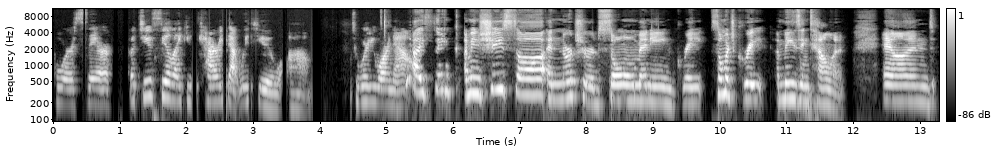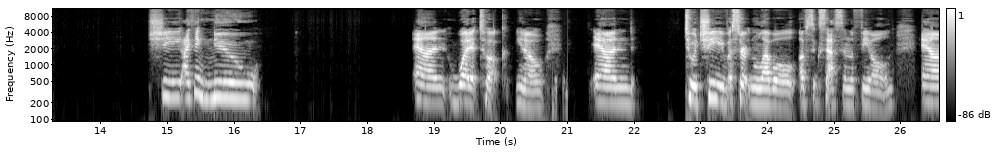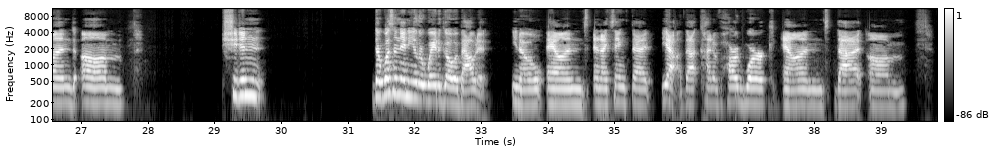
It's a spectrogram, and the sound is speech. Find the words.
force there, but do you feel like you carried that with you um, to where you are now? Yeah, I think I mean she saw and nurtured so many great, so much great, amazing talent, and she I think knew and what it took, you know, and to achieve a certain level of success in the field. And um she didn't there wasn't any other way to go about it you know and and i think that yeah that kind of hard work and that um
